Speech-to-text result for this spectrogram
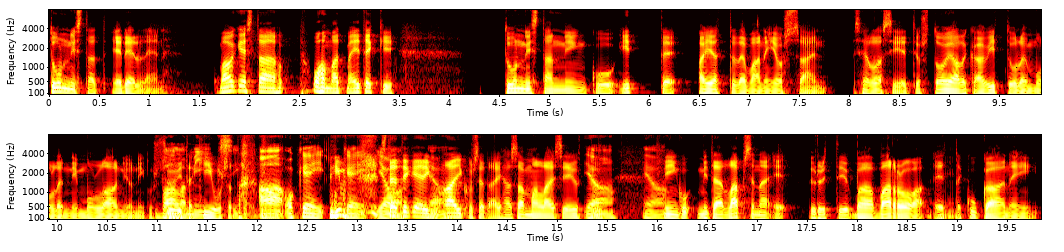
tunnistat edelleen. Mä oikeastaan huomaan, että mä itsekin tunnistan niin kuin itse ajattelevani jossain sellaisia, että jos toi alkaa vittuille mulle, niin mulla on jo niinku syitä Valmiiksi. kiusata. Ah, okei, okay, okei, okay, Sitä tekee niinku aikuisena ihan samanlaisia juttuja, joo, joo. Niinku, mitä lapsena e- yritti vaan varoa, että niin. kukaan ei,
